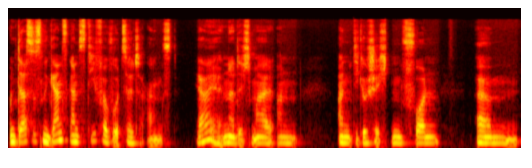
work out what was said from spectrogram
Und das ist eine ganz, ganz tief verwurzelte Angst. Ja, erinnere dich mal an, an die Geschichten von ähm,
